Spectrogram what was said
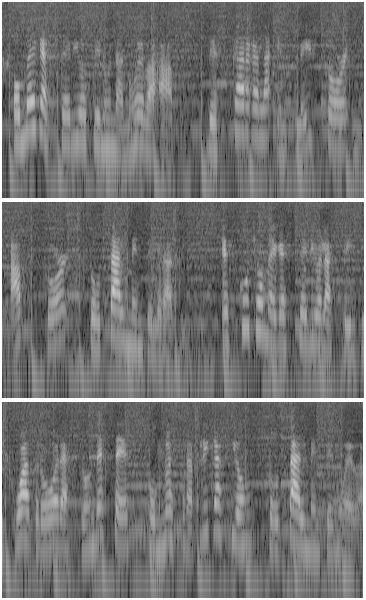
Omega Stereo tiene una nueva app. Descárgala en Play Store y App Store totalmente gratis. Escucha Omega Stereo las 24 horas donde estés con nuestra aplicación totalmente nueva.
